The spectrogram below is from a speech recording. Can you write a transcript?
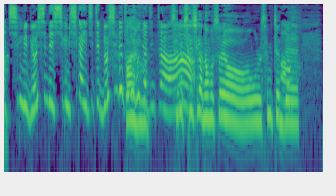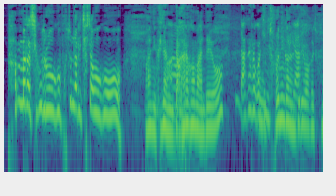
아, 지금이 몇 시인데 지금 시간이 진짜 몇 시인데 저러고 아이고, 있냐 진짜. 새벽 3시가 넘었어요. 오늘 삼째인데 밤마다 친구 들어오고 포졸날이 찾아오고 아니 그냥 아. 나가라고 하면 안 돼요? 나가라고 어, 하긴. 저런 인간을 야, 들여와가지고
